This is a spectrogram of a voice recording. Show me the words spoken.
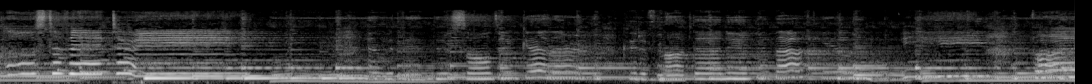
close to victory. And we did this all together. Could have not done it without you. But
